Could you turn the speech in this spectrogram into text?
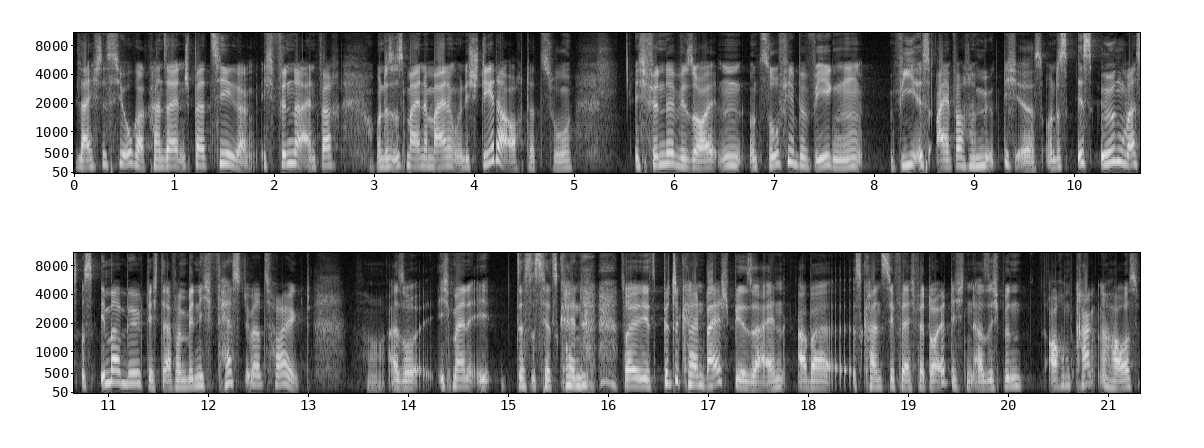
leichtes Yoga, kann sein ein Spaziergang. Ich finde einfach, und das ist meine Meinung und ich stehe da auch dazu, ich finde, wir sollten uns so viel bewegen, wie es einfach nur möglich ist. Und es ist irgendwas ist immer möglich. Davon bin ich fest überzeugt. Also ich meine, das ist jetzt kein, soll jetzt bitte kein Beispiel sein, aber es kann es dir vielleicht verdeutlichen. Also ich bin auch im Krankenhaus,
